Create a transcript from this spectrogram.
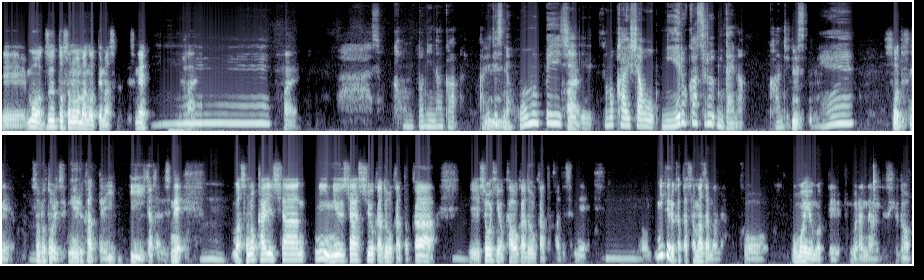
えーもうずっとそのまま載ってますですね。はいはい。あーそっか、本当になんか、あれですね、ホームページはでその会社を見える化するみたいな感じですね。そうですね。その通りです。見える化っていい言い方ですね。うん。まあ、その会社に入社しようかどうかとか、えー商品を買おうかどうかとかですね、うん見てる方様々な、こう、思いを持ってご覧になるんですけど、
